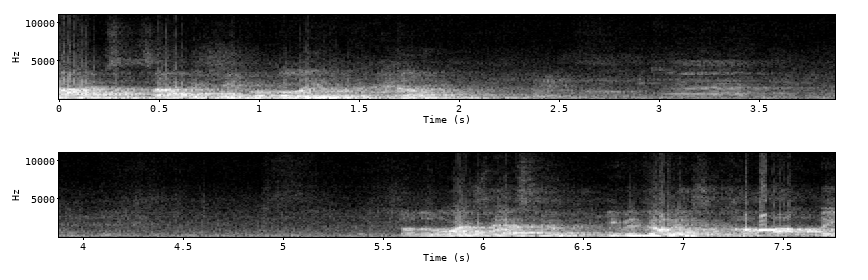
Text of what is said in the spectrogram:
times since I became a believer, you know? So the Lord has to, even though He's called me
